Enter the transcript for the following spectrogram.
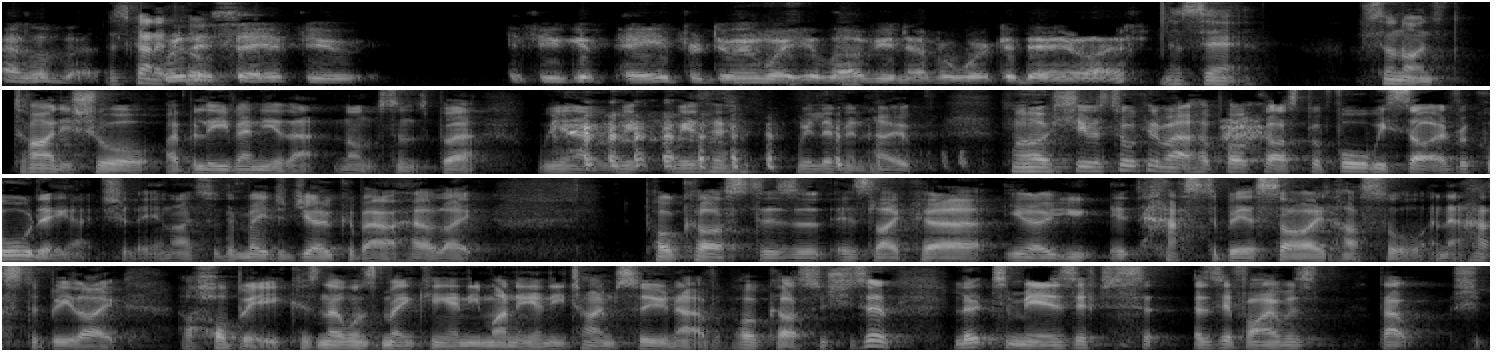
I love that. It's kinda What cool. do they say? If you if you get paid for doing what you love, you never work a day in your life. That's it. Still not entirely sure I believe any of that nonsense, but we, you know, we, we, live, we live in hope. Well, she was talking about her podcast before we started recording, actually, and I sort of made a joke about how, like, podcast is is like a you know you, it has to be a side hustle and it has to be like a hobby because no one's making any money anytime soon out of a podcast. And she said, looked at me as if as if I was that. She,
